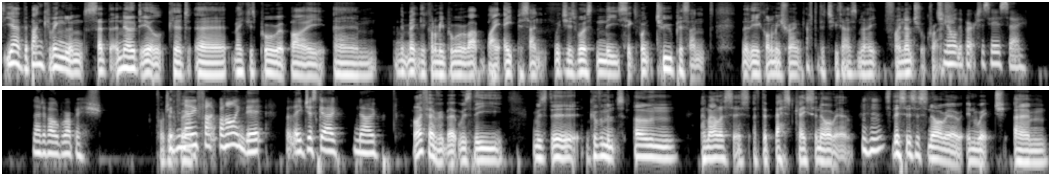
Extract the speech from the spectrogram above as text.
yeah, the Bank of England said that a no deal could uh, make us poorer by um, make the economy poorer about by eight percent, which is worse than the six point two percent that the economy shrank after the two thousand eight financial crash. Do you know what the Brexiteers say? Load of old rubbish. Project With Fair. no fact behind it, but they just go, no. My favourite bit was the was the government's own analysis of the best case scenario. Mhm. So this is a scenario in which um,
